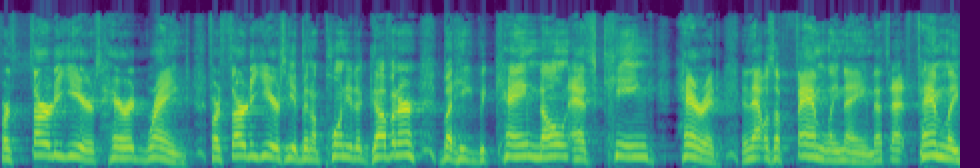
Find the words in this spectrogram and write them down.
For 30 years, Herod reigned. For 30 years, he had been appointed a governor, but he became known as King Herod. And that was a family name. That's that family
